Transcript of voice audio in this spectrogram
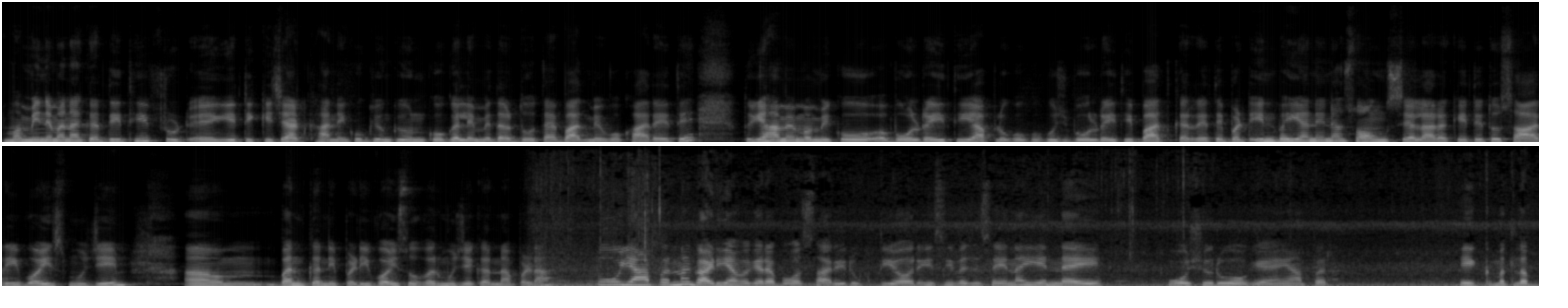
मम्मी ने मना कर दी थी फ्रूट, ये टिक्की चाट खाने को क्योंकि उनको गले में दर्द होता है, बाद में वो खा रहे थे। तो यहाँ मैं मम्मी को बोल रही थी, आप लोगों को कुछ बोल रही थी, बात कर रहे थे। बट इन भैया ने ना सॉन्ग्स चला रखे थे तो सारी वॉइस मुझे बंद करनी पड़ी, वॉइस ओवर मुझे करना पड़ा। तो यहाँ पर ना गाड़ियाँ वगैरह बहुत सारी रुकती है और इसी वजह से ना ये नए वो शुरू हो गए हैं यहाँ पर। एक मतलब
